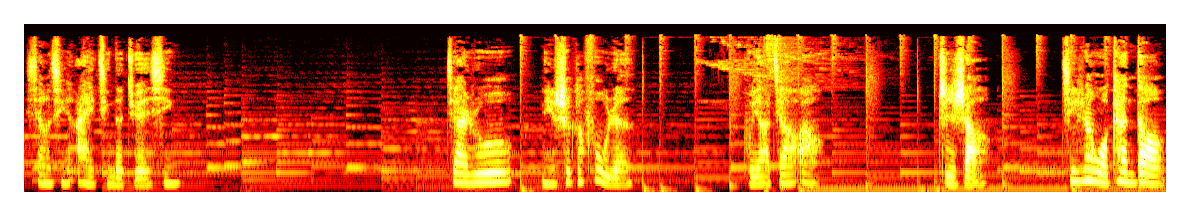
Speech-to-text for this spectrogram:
相信爱情的决心。假如你是个富人，不要骄傲。至少，请让我看到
